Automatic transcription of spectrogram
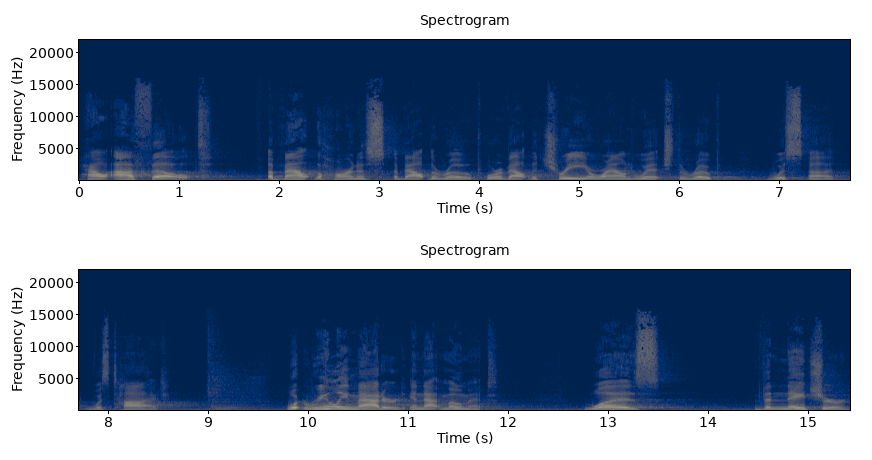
how I felt about the harness, about the rope, or about the tree around which the rope was, uh, was tied. What really mattered in that moment was the nature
